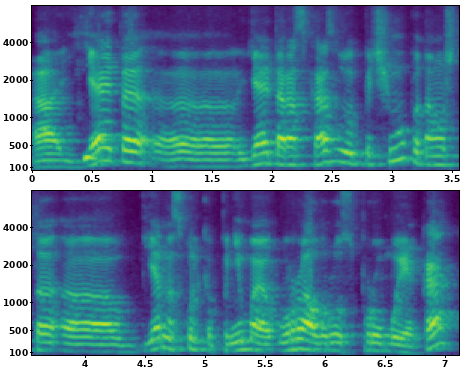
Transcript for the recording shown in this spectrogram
А я это, э, я это рассказываю. Почему? Потому что э, я, насколько понимаю, Урал Роспромека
